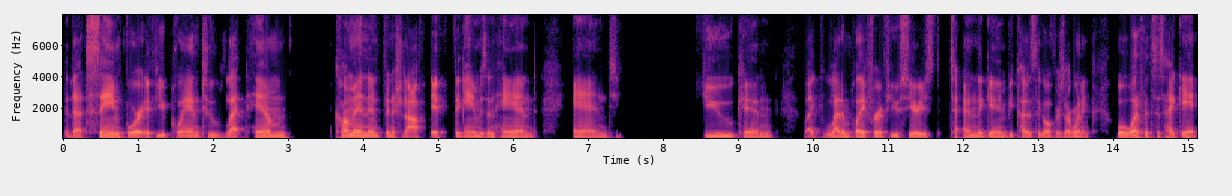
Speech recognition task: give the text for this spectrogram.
that's same for if you plan to let him come in and finish it off if the game is in hand and you can like let him play for a few series to end the game because the Gophers are winning. Well, what if it's a tight game?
